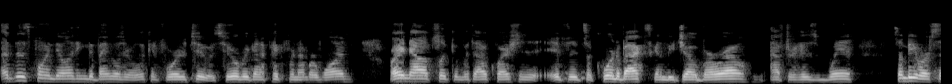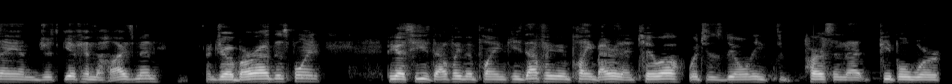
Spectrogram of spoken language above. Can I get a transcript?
At this point, the only thing the Bengals are looking forward to is who are we going to pick for number one. Right now, it's looking without question. If it's a quarterback, it's going to be Joe Burrow after his win. Some people are saying just give him the Heisman Joe Burrow at this point because he's definitely been playing. He's definitely been playing better than Tua, which is the only person that people were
